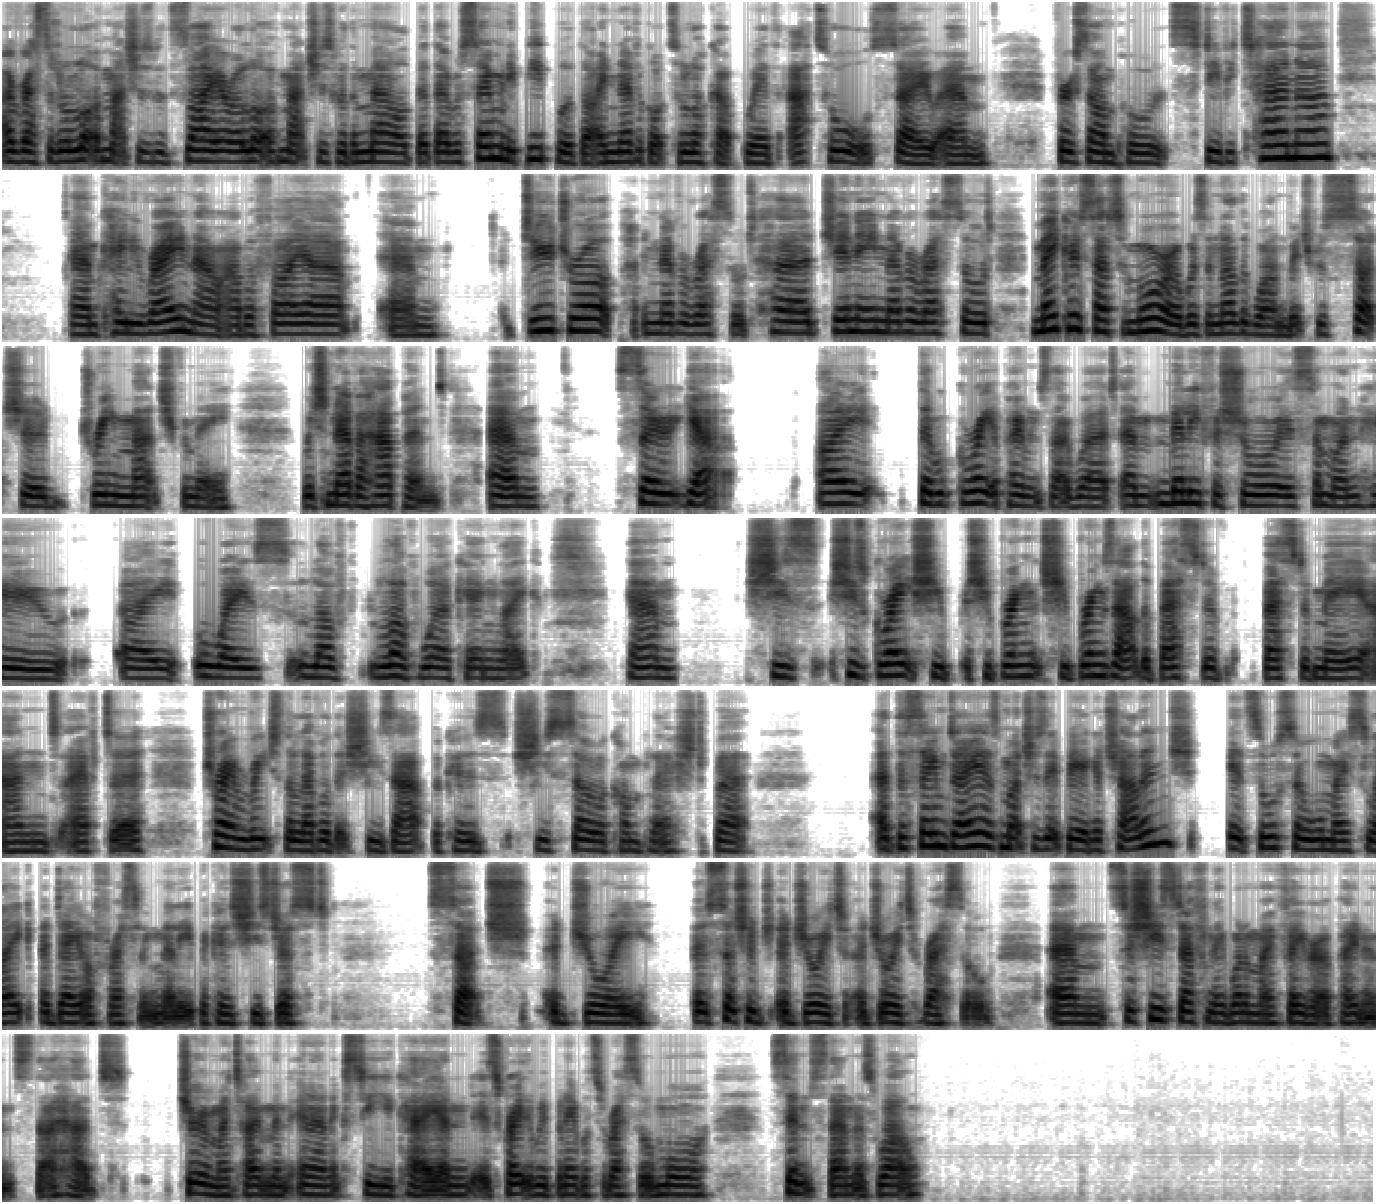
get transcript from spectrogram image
I wrestled a lot of matches with Xia, a lot of matches with Amale, but there were so many people that I never got to look up with at all. So, um, for example, Stevie Turner, um, Kay Lee Ray, now Alba Fyre, um, Doudrop, I never wrestled her. Jinny, never wrestled. Meiko Satomura was another one, which was such a dream match for me, which never happened. Um, so yeah, I there were great opponents that I worked. Um, Millie for sure is someone who I always love love working. Like, um, she's she's great. She she brings she brings out the best of best of me, and I have to try and reach the level that she's at because she's so accomplished. But at the same day, as much as it being a challenge, it's also almost like a day off wrestling Millie because she's just such a joy. It's such a, a joy to a joy to wrestle. Um, so she's definitely one of my favorite opponents that I had during my time in, in NXT UK, and it's great that we've been able to wrestle more since then as well.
